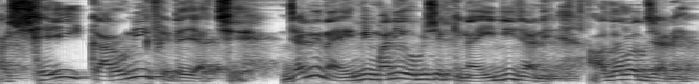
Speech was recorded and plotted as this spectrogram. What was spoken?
আর সেই কারণেই ফেটে যাচ্ছে। জানি না এবি মানি অভিষেক কিনা, ইডি জানে, আদালত জানে।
